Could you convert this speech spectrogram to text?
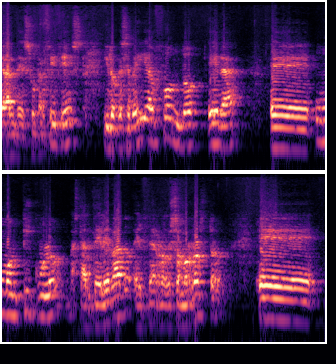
grandes superficies, y lo que se veía al fondo era eh, un montículo bastante elevado, el cerro de Somorrostro, eh,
